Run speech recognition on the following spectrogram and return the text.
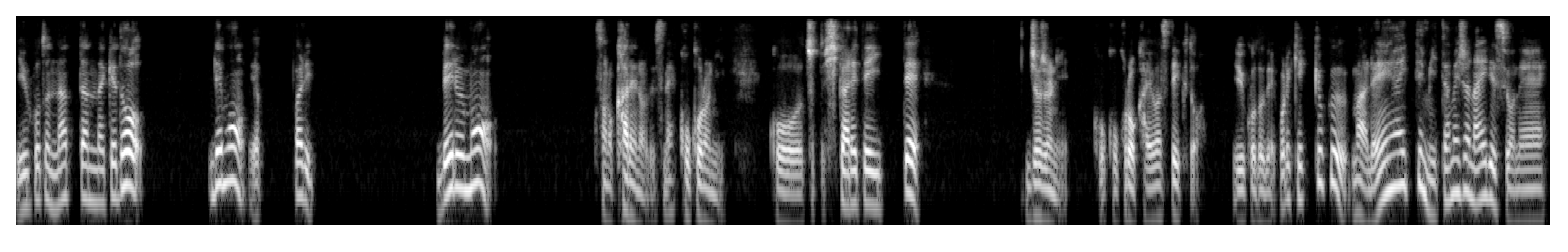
いうことになったんだけど、でも、やっぱり、ベルも、その彼のですね、心に、こう、ちょっと惹かれていって、徐々に、こう、心を通わせていくということで、これ結局、まあ恋愛って見た目じゃないですよね。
